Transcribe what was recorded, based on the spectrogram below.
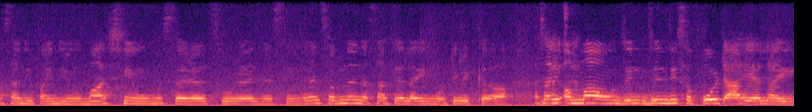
اسان جي پنهنجيون ماسيون مسر سورج نسيم هنن سڀنين اسان کي الاهي موٽيويٽ ڪيو آهي. اسان جي امائون جن جن جي سپورٽ آهي الاهي.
